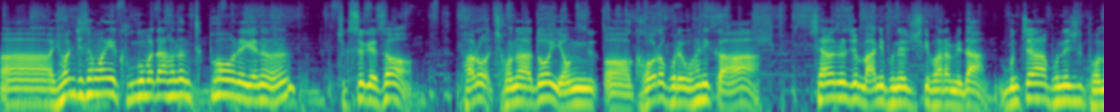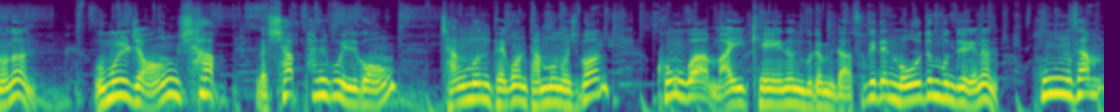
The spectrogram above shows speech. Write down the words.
아, 현지 상황이 궁금하다 하는 특파원에게는 즉석에서 바로 전화도 영, 어, 걸어보려고 하니까 사연을 좀 많이 보내주시기 바랍니다. 문자 보내실 번호는 우물정 샵, 그러니까 샵8910 장문 100원 단문 50원 콩과 마이케이는 무료입니다. 소개된 모든 분들에게는 홍삼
